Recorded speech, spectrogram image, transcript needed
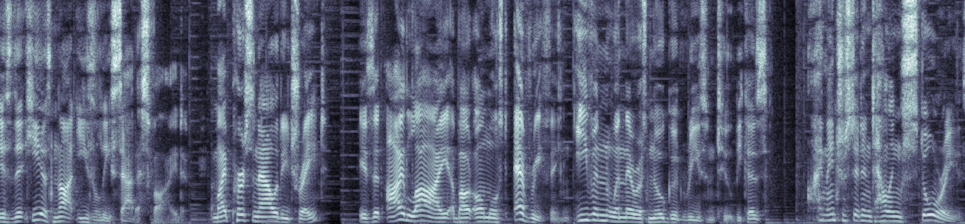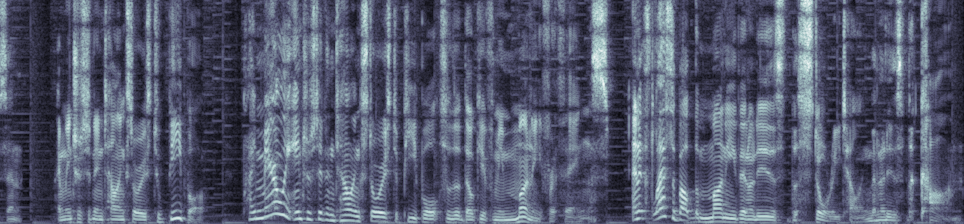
is that he is not easily satisfied. My personality trait is that I lie about almost everything, even when there is no good reason to, because I'm interested in telling stories, and I'm interested in telling stories to people. Primarily interested in telling stories to people so that they'll give me money for things. And it's less about the money than it is the storytelling, than it is the con.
